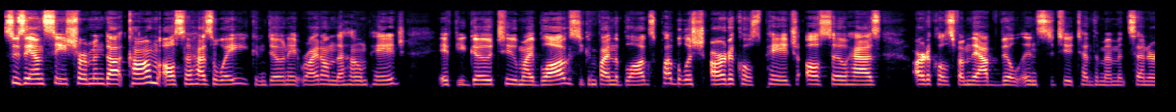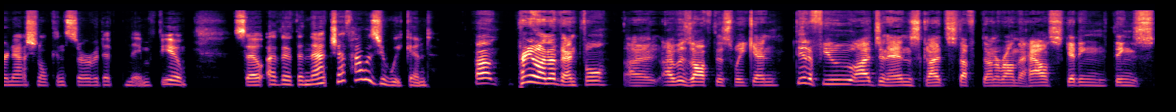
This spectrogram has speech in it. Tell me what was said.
SuzanneCSherman.com also has a way you can donate right on the homepage. If you go to my blogs, you can find the blogs published articles page also has articles from the Abbeville Institute, 10th Amendment Center, National Conservative, name a few. So, other than that, Jeff, how was your weekend? Um, pretty uneventful. I, I was off this weekend. Did a few odds and ends. Got stuff done around the house. Getting things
